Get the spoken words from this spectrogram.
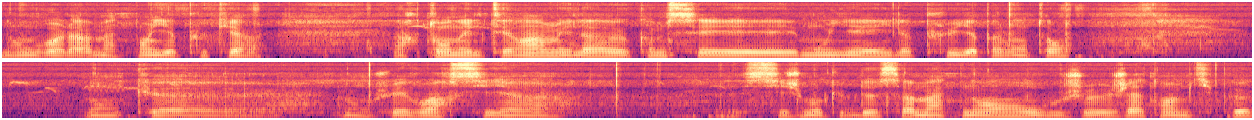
donc voilà, maintenant il n'y a plus qu'à retourner le terrain, mais là, euh, comme c'est mouillé, il a plu il n'y a pas longtemps. Donc je vais voir si, si je m'occupe de ça maintenant ou j'attends un petit peu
